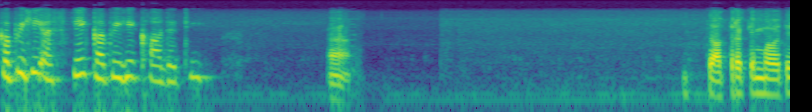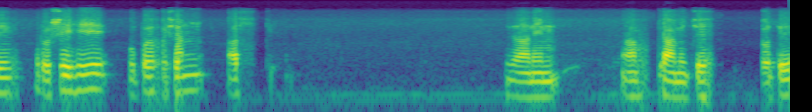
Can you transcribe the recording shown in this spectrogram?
कपिः अस्ति कपिः खादति अत्र किं भवति ऋषिः उपविशन् अस्ति इदानीम् अहं पृच्छामि चेत् भवति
